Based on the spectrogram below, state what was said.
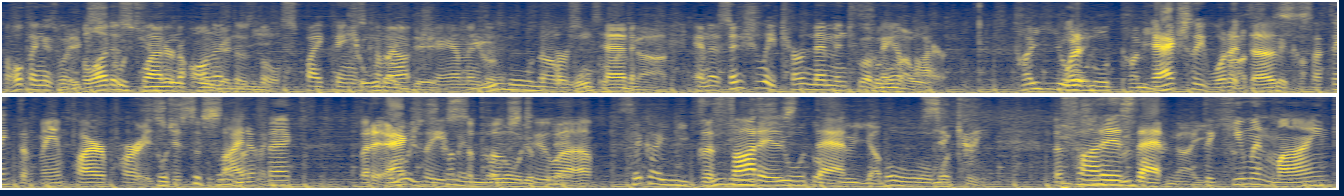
The whole thing is when blood is splattered on it, those little spike things come out, jam into the person's head, and essentially turn them into a vampire. What it, actually, what it does is I think the vampire part is just a side effect, but it actually is supposed to. Uh, the thought is that Sekai. The thought is that the human mind,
